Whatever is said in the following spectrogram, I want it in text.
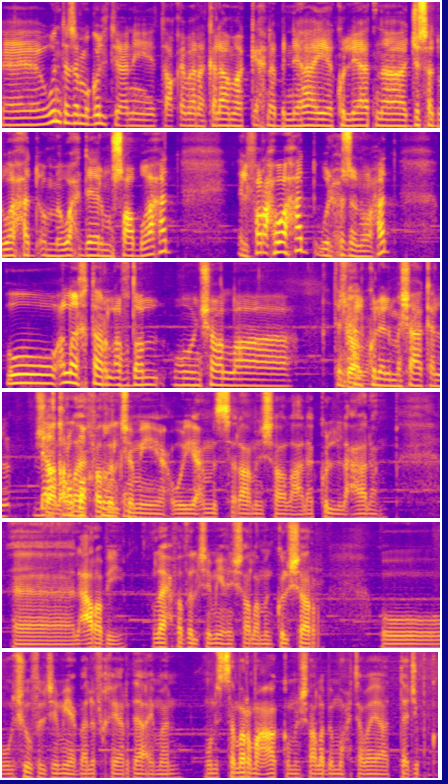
وانت زي ما قلت يعني تعقيبا على كلامك إحنا بالنهاية كلياتنا جسد واحد امه واحدة المصاب واحد الفرح واحد والحزن واحد والله يختار الأفضل وإن شاء الله تنحل الله. كل المشاكل الله بأقرب الله وقت يحفظ ممكن. الجميع ويعم السلام إن شاء الله على كل العالم آه العربي الله يحفظ الجميع إن شاء الله من كل شر ونشوف الجميع بألف خير دائما ونستمر معاكم إن شاء الله بمحتويات تعجبكم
